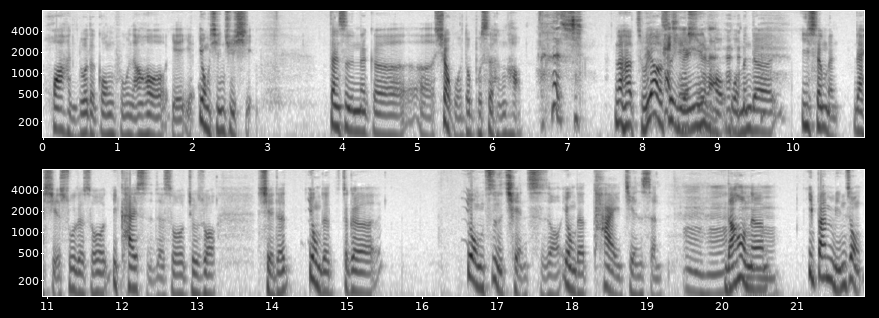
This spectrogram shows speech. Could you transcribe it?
花很多的功夫，然后也也用心去写，但是那个呃效果都不是很好。是，那主要是原因哦，我们的医生们在写书的时候，一开始的时候就是说写的用的这个用字遣词哦，用的太艰深。嗯哼，然后呢？一般民众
